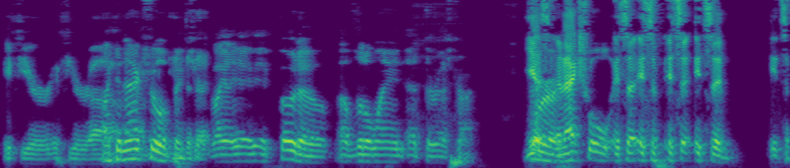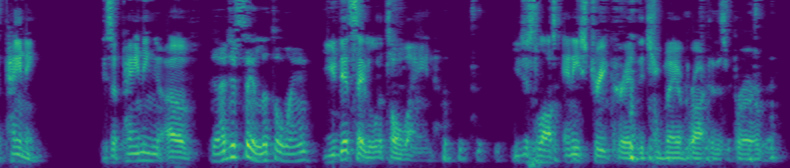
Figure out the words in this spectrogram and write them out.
if you're if you're uh, like an actual picture, like a, a photo of Little Wayne at the restaurant. Yes, Or- an actual. It's a it's a it's a it's a it's a painting. It's a painting of. Did I just say Little Wayne? You did say Little Wayne. you just lost any street cred that you may have brought to this program.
